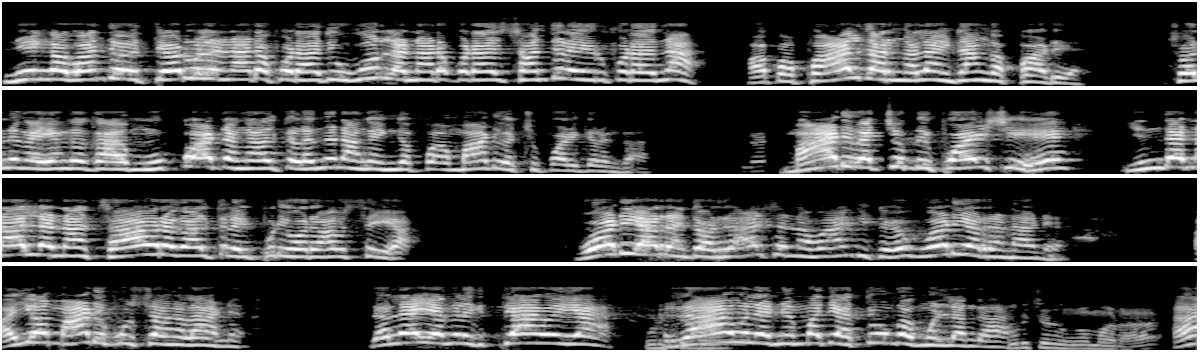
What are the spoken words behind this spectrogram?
நீங்க வந்து தெருவுல நடக்கூடாது ஊர்ல நடக்கூடாது சந்தில இருக்கக்கூடாதுன்னா அப்ப பால்காரங்க எல்லாம் இதாங்க பாடு. சொல்லுங்க எங்க முப்பாட்டம் காலத்துல இருந்து நாங்க இங்க மாடு வச்சு பழைக்கிறோங்க. மாடு வச்சு இப்படி பழிச்சு இந்த நாள்ல நான் சாவர காலத்துல இப்படி ஒரு அவஸ்தையா? ஓடியாடுறேன் இந்த ரேஷனை வாங்கிட்டு ஓடியாடுறேன் நானு. ஐயோ மாடு புடிச்சாங்களான்னு. இதெல்லாம் எங்களுக்கு தேவையா? ராவுல நிம்மதியா தூங்க முடியலங்க. ஆ.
